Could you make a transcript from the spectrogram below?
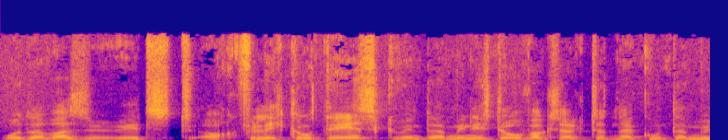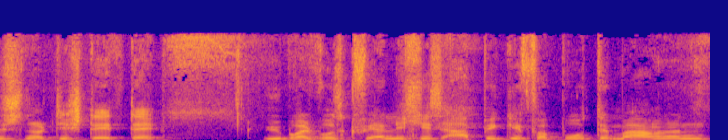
Oder was jetzt auch vielleicht grotesk, wenn der Minister Over gesagt hat, na gut, dann müssen halt die Städte überall, wo es gefährlich ist, Abbiegeverbote machen. Dann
